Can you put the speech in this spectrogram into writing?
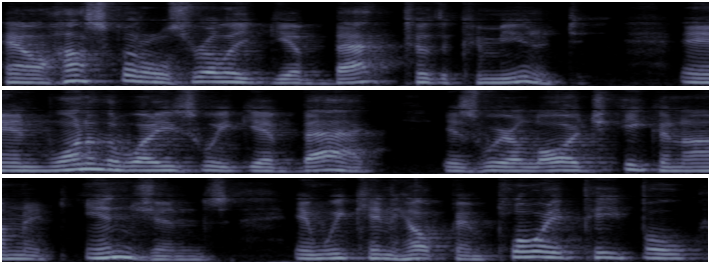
how hospitals really give back to the community. And one of the ways we give back is we're large economic engines and we can help employ people,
